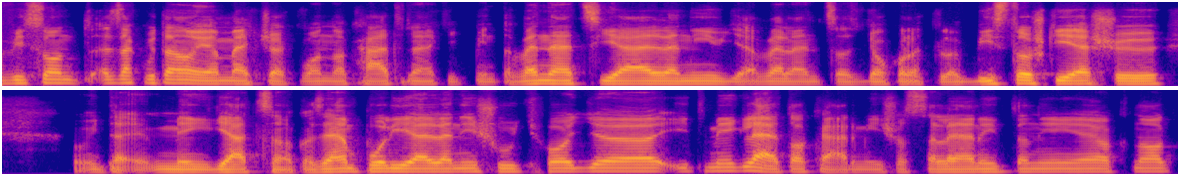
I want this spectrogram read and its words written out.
Viszont ezek után olyan meccsek vannak hátra nekik, mint a Venecia elleni, ugye a Velence az gyakorlatilag biztos kieső, még játszanak az Empoli ellen is, úgyhogy uh, itt még lehet akármi is a szelernitaniaknak,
